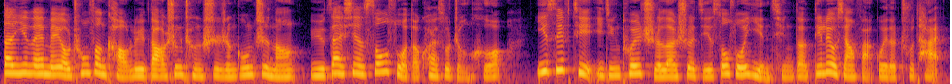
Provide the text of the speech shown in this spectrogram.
但因为没有充分考虑到生成式人工智能与在线搜索的快速整合，eSafety 已经推迟了涉及搜索引擎的第六项法规的出台。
